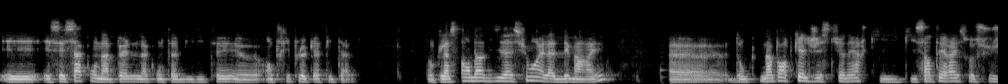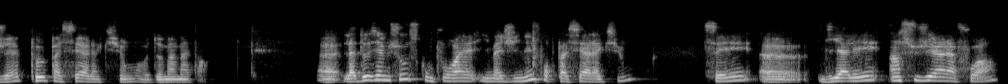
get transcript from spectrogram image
Et, c'est ça qu'on appelle la comptabilité euh, en triple capital. Donc la standardisation, elle a démarré. Euh, donc n'importe quel gestionnaire qui, s'intéresse au sujet peut passer à l'action euh, demain matin. la deuxième chose qu'on pourrait imaginer pour passer à l'action, c'est d'y aller un sujet à la fois,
